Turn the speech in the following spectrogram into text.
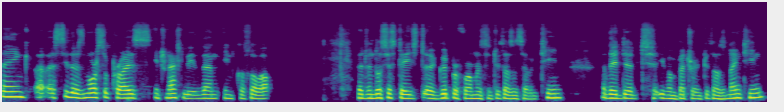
think uh, I see there's more surprise internationally than in Kosovo. Vetëvendosja staged a good performance in 2017. They did even better in 2019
